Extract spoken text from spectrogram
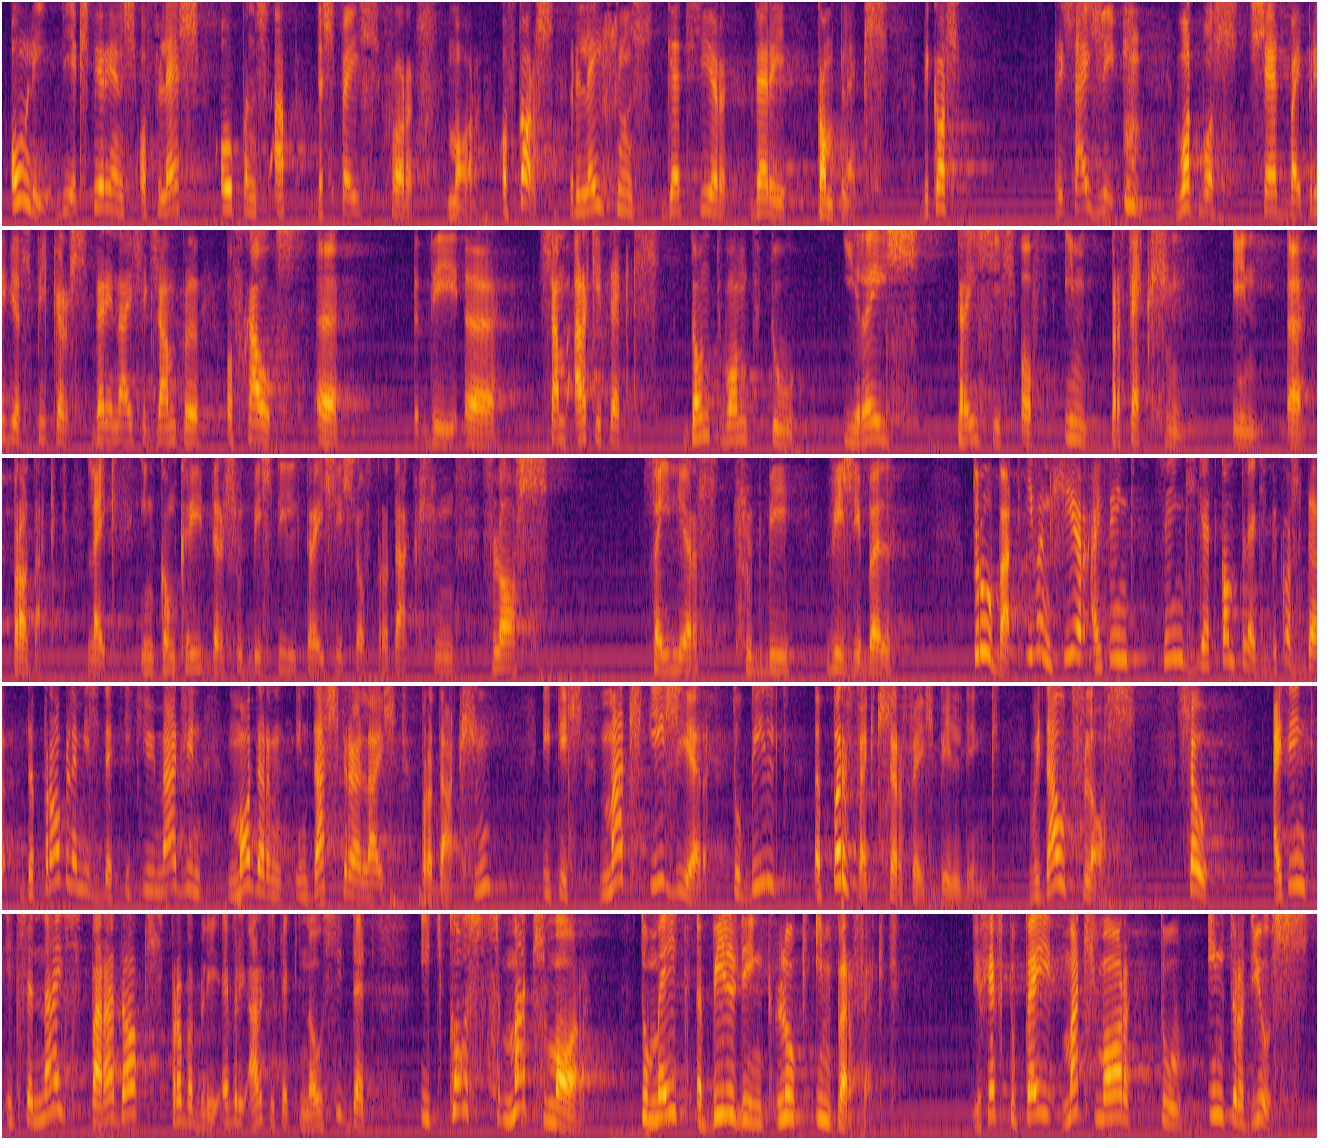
only the experience of less opens up the space for more. Of course, relations get here very complex because precisely what was said by previous speakers, very nice example of how uh, the, uh, some architects don't want to erase traces of imperfection in a product. Like in concrete, there should be still traces of production, flaws, failures should be visible. True, but even here, I think things get complex because the, the problem is that if you imagine modern industrialized production, it is much easier to build a perfect surface building without flaws. So I think it's a nice paradox, probably every architect knows it, that it costs much more to make a building look imperfect. You have to pay much more to introduce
